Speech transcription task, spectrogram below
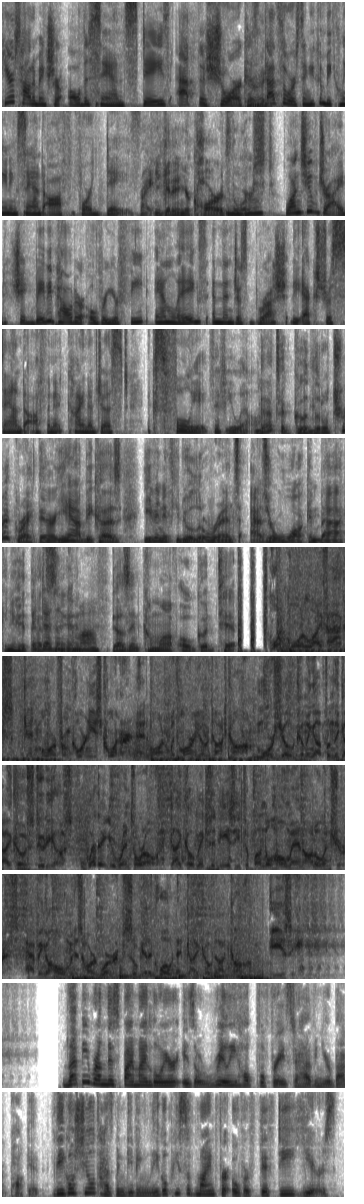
Here's how to make sure all the sand stays at the shore because Okay. that's the worst thing. You can be cleaning sand off for days. Right, and you get it in your car, it's the mm-hmm. worst. Once you've dried, shake baby powder over your feet and legs and then just brush the extra sand off and it kind of just exfoliates, if you will. That's a good little trick right there. Yeah, because even if you do a little rinse as you're walking back and you hit that it doesn't sand, come off. Doesn't come off. Oh, good tip. Want more life hacks? Get more from Courtney's Corner at OnWithMario.com. More show coming up from the Geico Studios. Whether you rent or own, Geico makes it easy to bundle home and auto insurance. Having a home is hard work, so get a quote at Geico.com. Easy. Let me run this by my lawyer is a really helpful phrase to have in your back pocket. Legal Shield has been giving legal peace of mind for over 50 years.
